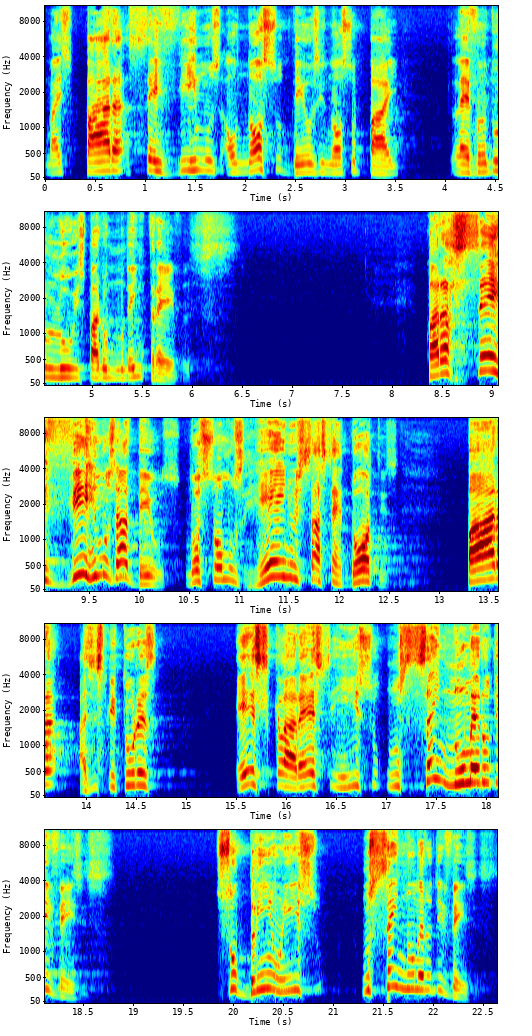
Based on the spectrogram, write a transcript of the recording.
mas para servirmos ao nosso Deus e nosso Pai, levando luz para o mundo em trevas. Para servirmos a Deus, nós somos reinos sacerdotes, para as Escrituras esclarecem isso um sem número de vezes. Sublinham isso um sem número de vezes.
